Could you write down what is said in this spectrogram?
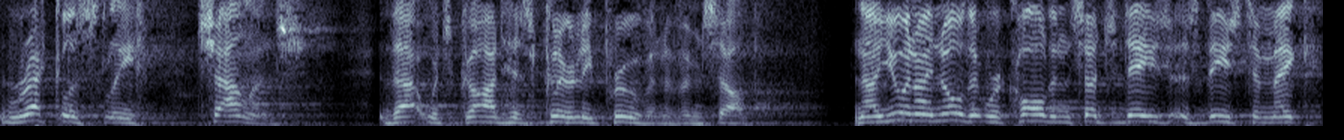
recklessly challenge that which God has clearly proven of himself. Now, you and I know that we're called in such days as these to make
